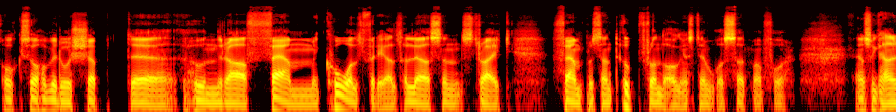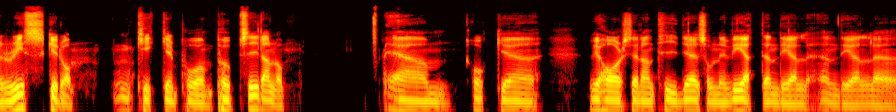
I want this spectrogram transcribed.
Och så har vi då köpt eh, 105 calls för det, alltså lösen strike 5% upp från dagens nivå så att man får en så kallad risky då, kicker på, på uppsidan. Då. Eh, och eh, vi har sedan tidigare, som ni vet, en del, en del eh,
